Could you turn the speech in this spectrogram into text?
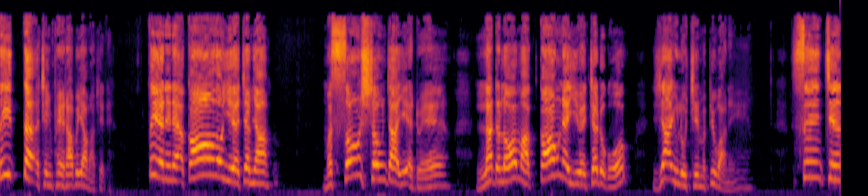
သိသက်အချိန်ဖယ်ထားပေးရမှာဖြစ်တယ်။သင်အနေနဲ့အကောင်းဆုံးရည်ချက်များမဆုံးရှုံးကြရဲ့အတွက်လက်တလောမှာကောင်းတဲ့ရည်ရွယ်ချက်တို့ကိုရယူလို့ခြင်းမပြုပါနဲ့စင်ကျင်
